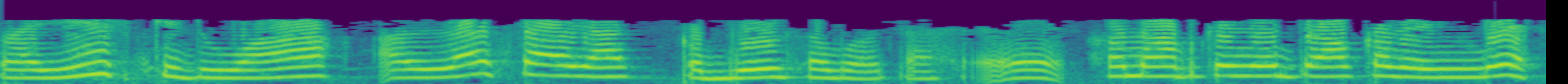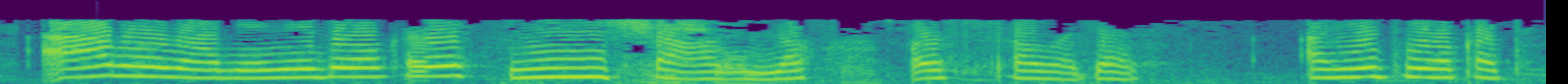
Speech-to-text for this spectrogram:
رئیس کی دعا اللہ تعالیٰ قبول سمجھتا ہے۔ ہم آپ کے لیے دعا کریں گے۔ آپ ہمارے لیے دعا کریں ان شاء اللہ اور آئیے دعا کرتے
